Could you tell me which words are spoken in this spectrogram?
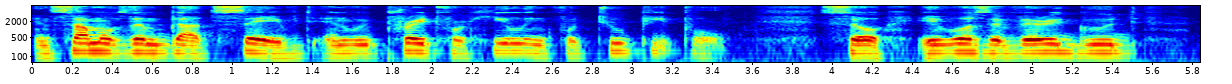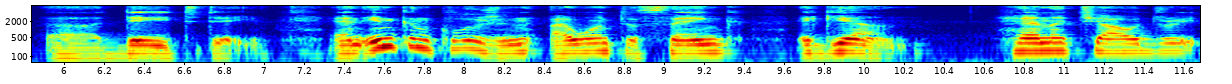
and some of them got saved and we prayed for healing for two people. So it was a very good uh, day today. And in conclusion i want to thank again hannah chowdhry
